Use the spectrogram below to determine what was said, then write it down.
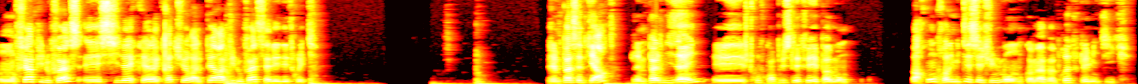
on fait un pile ou face. Et si la, créature elle perd un pile ou face, elle est détruite. J'aime pas cette carte, j'aime pas le design, et je trouve qu'en plus l'effet est pas bon. Par contre, en limité, c'est une bombe, comme à peu près toutes les mythiques.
